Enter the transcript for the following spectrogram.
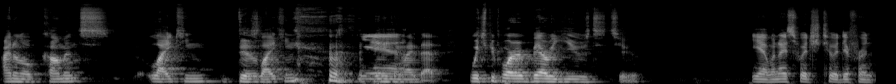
I don't know, comments, liking, disliking, yeah. anything like that which people are very used to. Yeah, when I switched to a different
